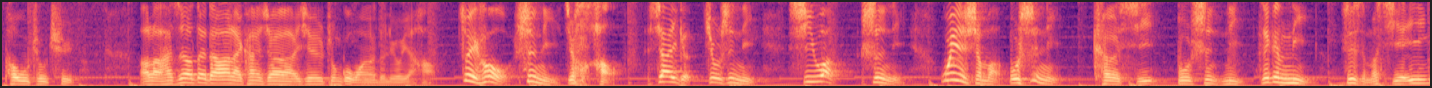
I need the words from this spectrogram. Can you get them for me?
抛出去，好了，还是要带大家来看一下一些中国网友的留言哈。最后是你就好，下一个就是你，希望是你，为什么不是你？可惜不是你，这个你是什么谐音？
